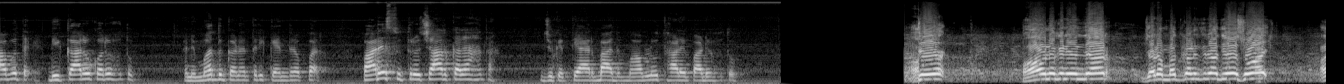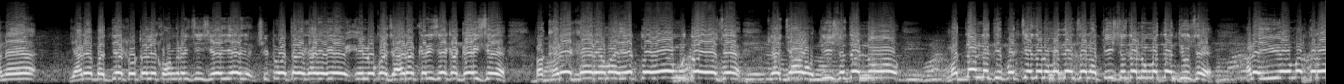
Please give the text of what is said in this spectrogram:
બાબતે દેકારો કર્યો હતો અને મતગણતરી કેન્દ્ર પર ભારે સૂત્રોચ્ચાર કર્યા હતા, જોકે ત્યારબાદ મામલો થાળે પાડ્યો હતો. ભાવનગરની અંદર જ્યારે મતગણતરીના દિવસ હોય અને જ્યારે બધે ટોટલી કોંગ્રેસી છે જે સીટો અત્યારે એ- એ લોકો જાહેરાત કરી છે કે ગઈ છે, પણ ખરેખર એમાં એક તો એવો મુદ્દો એ છે કે જ્યાં ત્રીસ હજારનું મતદાન નથી પચીસ હજારનું મતદાન છે અને ત્રીસ હજારનું મતદાન થયું છે. અને ઈવીએમ તમે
